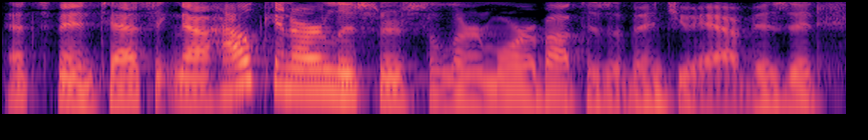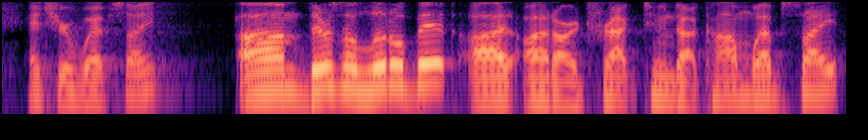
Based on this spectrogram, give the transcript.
That's fantastic. Now, how can our listeners to learn more about this event you have? Is it at your website? Um, there's a little bit at, at our tracktuned.com website,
